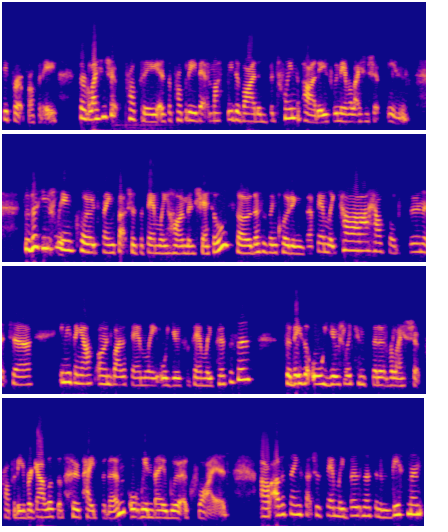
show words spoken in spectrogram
separate property. So relationship property is the property that must be divided between the parties when their relationship ends. So this usually includes things such as the family home and chattels. So this is including the family car, household furniture, anything else owned by the family or used for family purposes. So these are all usually considered relationship property, regardless of who paid for them or when they were acquired. Uh, other things such as family business and investments.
